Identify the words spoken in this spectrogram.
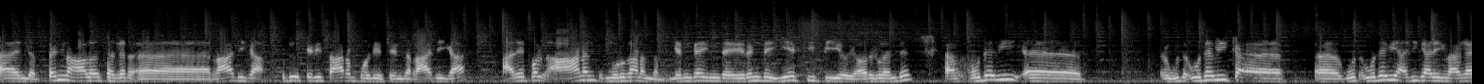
அஹ், இந்த பெண் ஆலோசகர் அஹ், ராதிகா புதுச்சேரி தாரம் பகுதியை சேர்ந்த ராதிகா அதே போல் ஆனந்த் முருகானந்தம் என்க இந்த இரண்டு ஏசிபி அவர்கள் வந்து உதவி உதவி உதவி அதிகாரிகளாக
